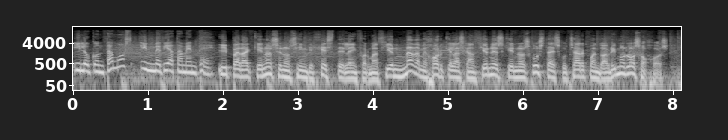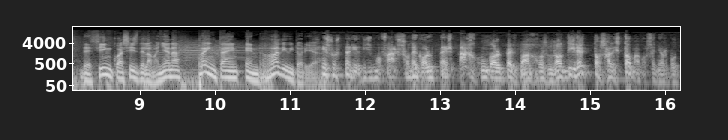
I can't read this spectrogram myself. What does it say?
y lo contamos inmediatamente. Y para que no se nos indigeste la información, nada mejor que las canciones que nos gusta escuchar cuando abrimos los ojos. De 5 a 6 de la mañana, Prime Time en Radio Vitoria. Eso es periodismo falso de golpes bajos. Golpes bajos, no directos al estómago, señor Wood.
